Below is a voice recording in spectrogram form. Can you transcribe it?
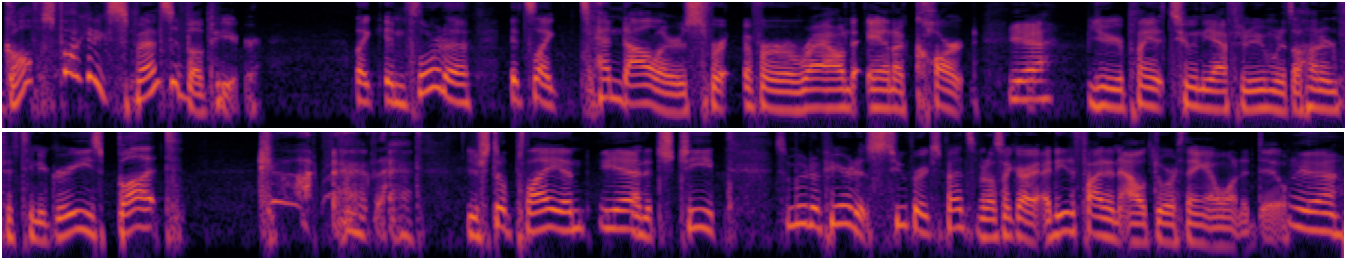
golf is fucking expensive up here. Like in Florida, it's like ten dollars for for a round and a cart. yeah, You know, you're playing at two in the afternoon when it's 115 degrees, but God, you're still playing, Yeah. and it's cheap. So I moved up here, and it's super expensive. And I was like, all right, I need to find an outdoor thing I want to do. yeah,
